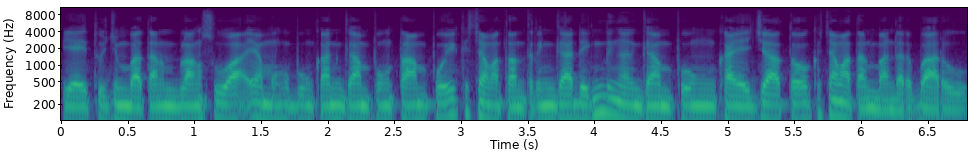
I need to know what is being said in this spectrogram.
yaitu jembatan Blangsua yang menghubungkan Gampung Tampuy, Kecamatan Tringgading dengan Gampung Kayajato, Kecamatan Bandar Baru.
